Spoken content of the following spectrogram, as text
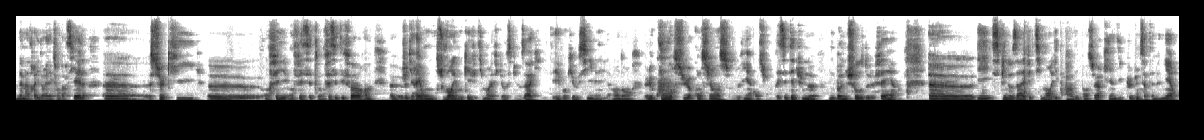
même un travail de rédaction partielle, ceux qui ont fait, ont fait, cette, ont fait cet effort, je dirais, ont souvent évoqué effectivement la figure de Spinoza, qui était évoquée aussi, bien évidemment, dans le cours sur conscience et inconscient. Et c'était une, bonne chose de le faire. et Spinoza, effectivement, est un des penseurs qui indique que, d'une certaine manière,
